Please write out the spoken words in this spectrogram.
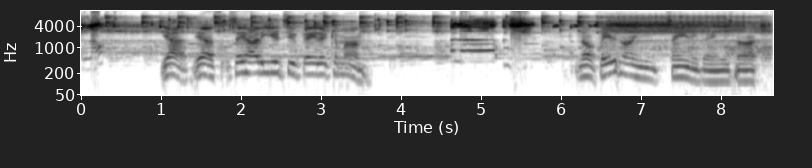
Hello? Yeah, yeah. Say hi to YouTube, Faded. Come on. Hello? No, Faded's not even saying anything. He's not.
